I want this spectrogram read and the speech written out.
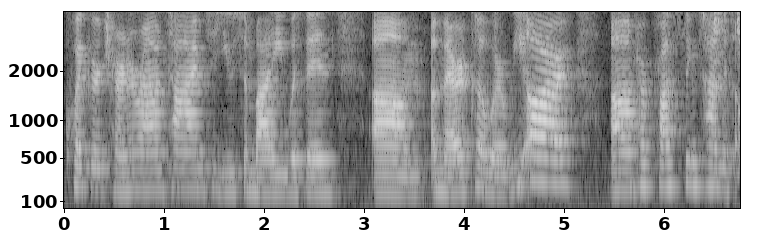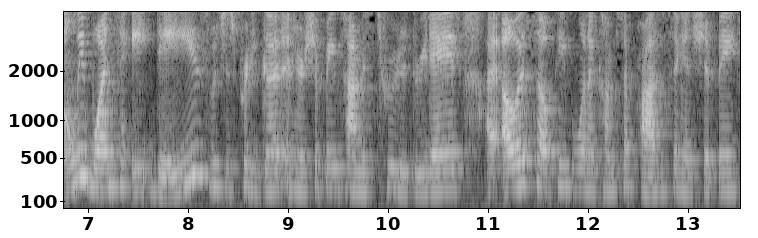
quicker turnaround time to use somebody within um, America where we are. Um, her processing time is only one to eight days, which is pretty good, and her shipping time is two to three days. I always tell people when it comes to processing and shipping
